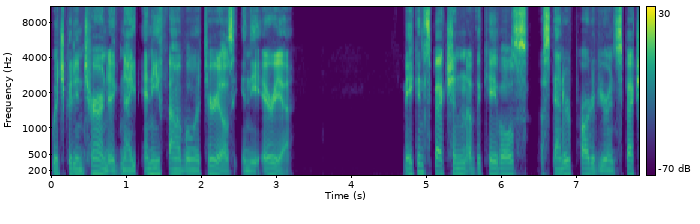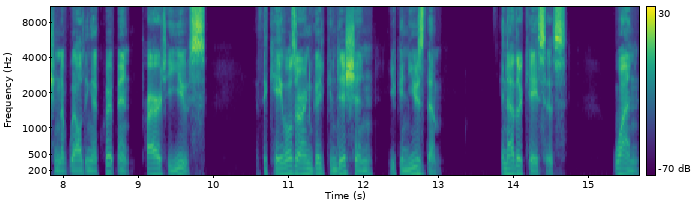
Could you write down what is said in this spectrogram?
which could in turn ignite any flammable materials in the area. Make inspection of the cables a standard part of your inspection of welding equipment prior to use. If the cables are in good condition, you can use them. In other cases, 1.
